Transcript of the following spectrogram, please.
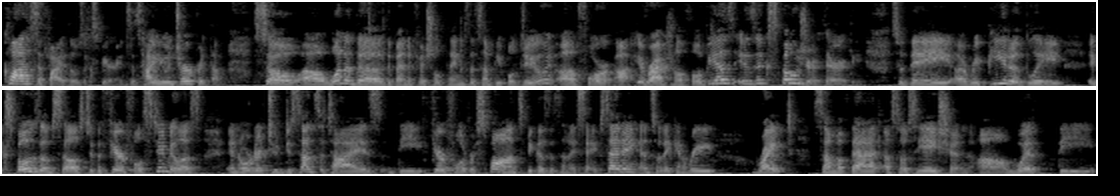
classify those experiences, how you interpret them. So, uh, one of the, the beneficial things that some people do uh, for uh, irrational phobias is exposure therapy. So, they uh, repeatedly expose themselves to the fearful stimulus in order to desensitize the fearful response because it's in a safe setting, and so they can rewrite some of that association uh, with the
